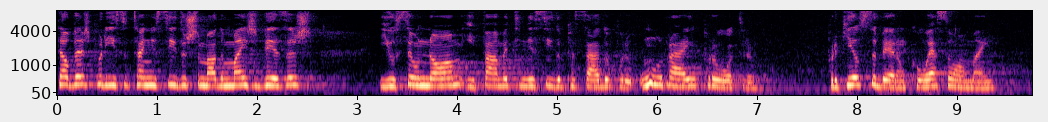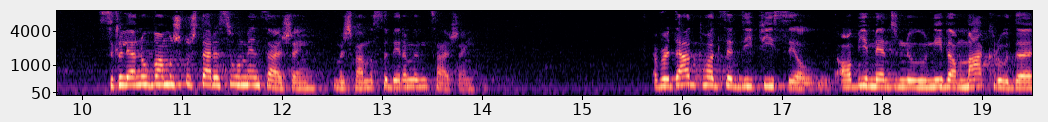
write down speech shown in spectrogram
Talvez por isso tenha sido chamado mais vezes e o seu nome e fama tinha sido passado por um rei para outro. Porque eles saberam que com esse homem, se calhar não vamos gostar a sua mensagem, mas vamos saber a mensagem. A verdade pode ser difícil, obviamente no nível macro da,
